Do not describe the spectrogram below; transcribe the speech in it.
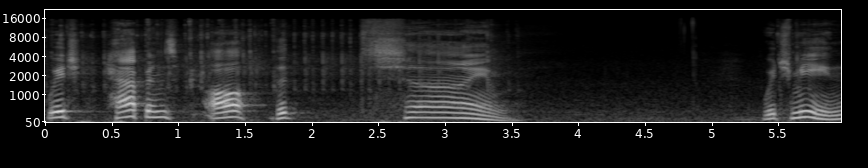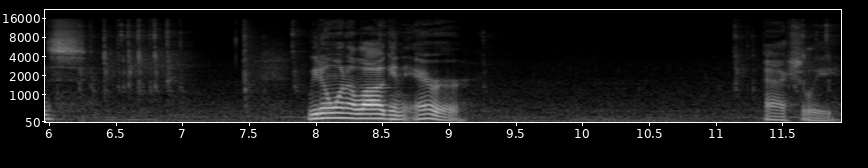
which happens all the time. Which means we don't want to log an error, actually.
